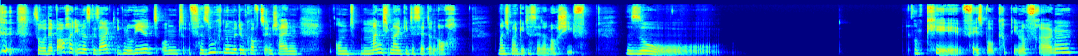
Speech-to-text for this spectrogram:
so, der Bauch hat ihm was gesagt, ignoriert und versucht nur mit dem Kopf zu entscheiden. Und manchmal geht es ja dann auch, manchmal geht es ja dann auch schief. So. Okay, Facebook, habt ihr noch Fragen?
